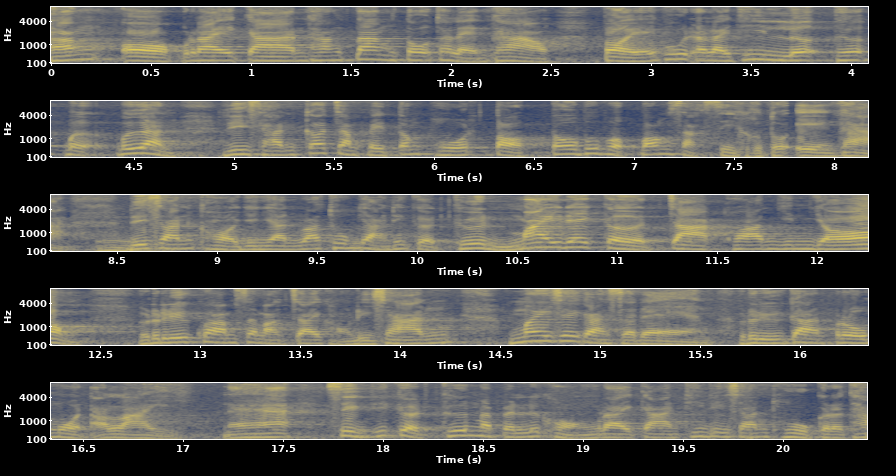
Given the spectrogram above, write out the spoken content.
ทั้งออกรายการทั้งตั้งโต๊ะแถลงข่าว ปล่อยให้พูดอะไรที่เลอะเทอะเปื้อะเปื้อนดิฉันก็จำเป็นต้องโพสต์ตอบโต้เพื่อปกป้องศักดิ์ศรีของตัวเองค่ะ ดิฉันขอยืนยันว่าทุกอย่างที่เกิดขึ้น ไม่ได้เกิดจากความยินยอม หรือความสมัครใจของดิฉัน ไม่ใช่การแสดงหรือการโปรโมทอะไรนะฮะสิ่งที่เกิดขึ้นมันเป็นเรื่องของรายการที่ดิฉันถูกกระท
